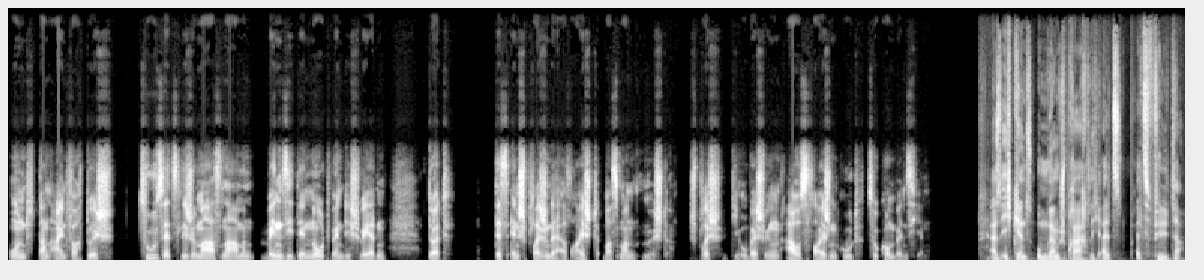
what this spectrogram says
und dann einfach durch zusätzliche Maßnahmen, wenn sie denn notwendig werden, dort das entsprechende erreicht, was man möchte. Sprich, die Oberschwingung ausreichend gut zu kompensieren. Also ich kenne es umgangssprachlich als, als Filter.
